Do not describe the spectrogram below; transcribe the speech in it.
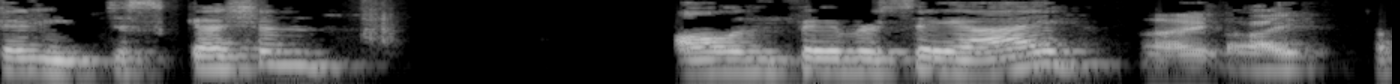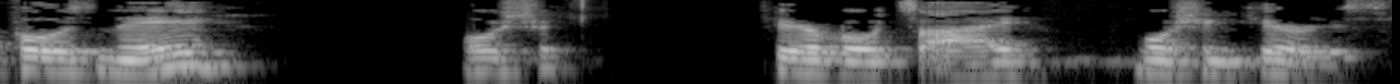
any discussion? All in favor, say aye. Aye. Aye. Opposed, nay. Motion, chair votes aye. Motion carries.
